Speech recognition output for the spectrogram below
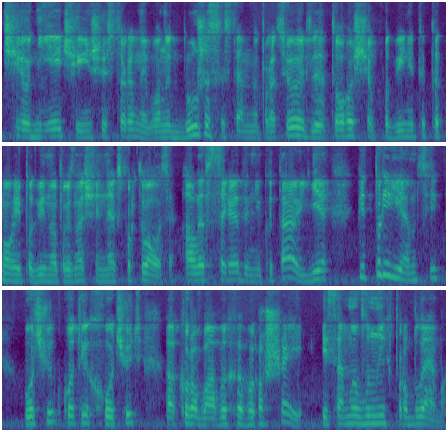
чи однієї чи іншої сторони. Вони дуже системно працюють для того, щоб подвійні технології подвійного призначення не експортувалися. Але всередині Китаю є підприємці, котрі хочуть кровавих грошей, і саме в них проблема.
